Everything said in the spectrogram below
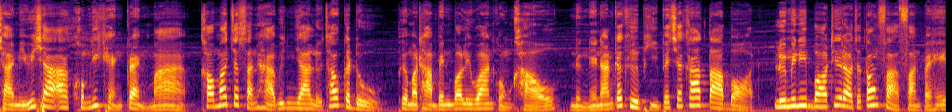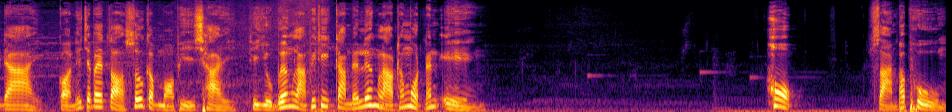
ชายมีวิชาอาคมที่แข็งแกร่งมาก เขามักจะสรรหาวิญญาณหรือเท่ากระดูกเพื่อมาทำเป็นบริวารของเขา หนึ่งในนั้นก็คือผีเพชฌฆาตตาบอด หรือมินิบอสที่เราจะต้องฝ่าฟันไปให้ได้ ก่อนที่จะไปต่อสู้กับหมอผีชัย ที่อยู่เบื้องหลังพิธีกรรมและเรื่องราวทั้งหมดนั่นเอง 6. ศาลพระภูมิ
